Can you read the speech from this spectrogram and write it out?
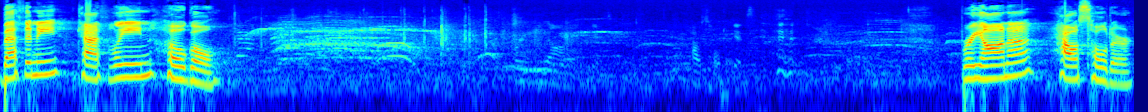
Bethany Kathleen Hogle. Brianna Householder.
